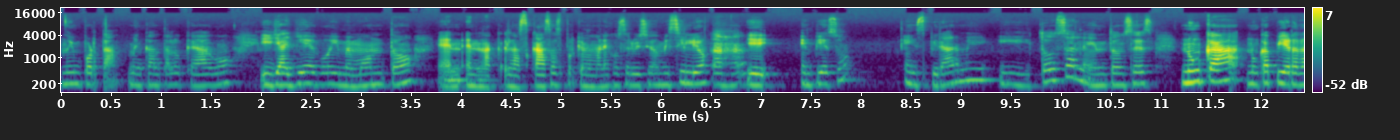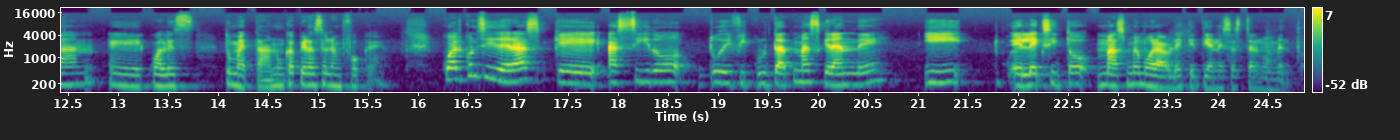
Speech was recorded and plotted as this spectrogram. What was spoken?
no importa, me encanta lo que hago y ya llego y me monto en, en, las casas porque me manejo servicio de domicilio y empiezo a inspirarme y todo sale. Entonces, nunca, nunca pierdan eh, cuál es tu meta, nunca pierdas el enfoque. ¿Cuál consideras que ha sido tu dificultad más grande y el éxito más memorable que tienes hasta el momento?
